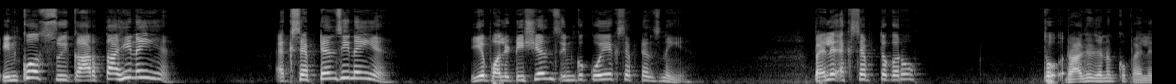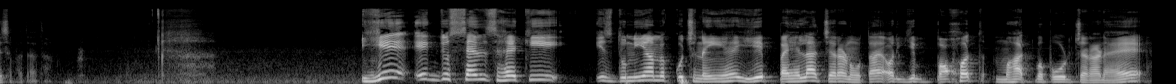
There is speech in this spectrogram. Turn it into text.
इनको स्वीकारता ही नहीं है एक्सेप्टेंस ही नहीं है। ये पॉलिटिशियंस इनको कोई एक्सेप्टेंस नहीं है। पहले एक्सेप्ट तो करो। तो राजा जनक को पहले से पता था। ये एक जो सेंस है कि इस दुनिया में कुछ नहीं है, ये पहला चरण होता है और ये बहुत महत्वपूर्ण चरण है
